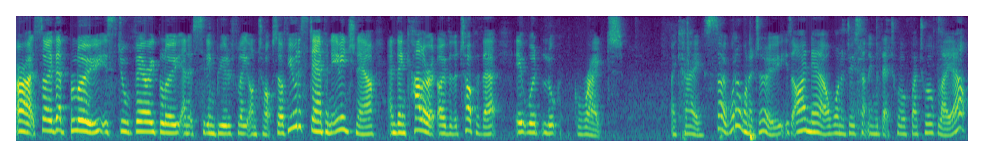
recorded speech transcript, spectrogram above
All right, so that blue is still very blue and it's sitting beautifully on top. So if you were to stamp an image now and then color it over the top of that, it would look great. Okay, so what I want to do is I now want to do something with that 12 by 12 layout.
